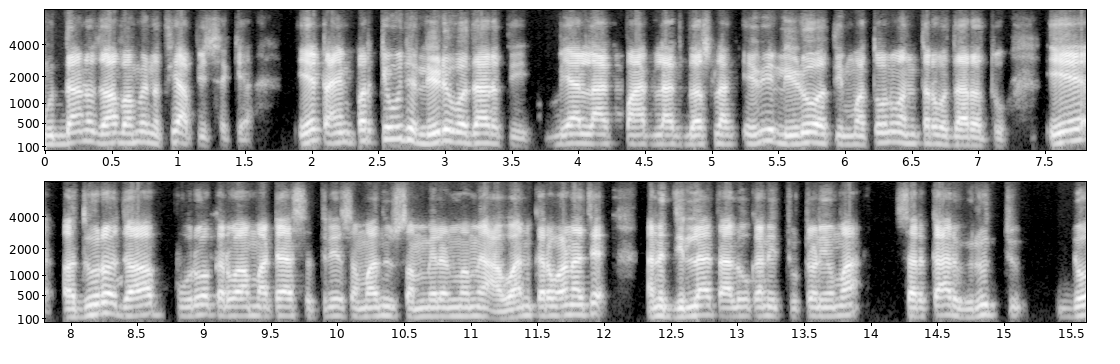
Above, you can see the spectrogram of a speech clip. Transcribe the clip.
મુદ્દાનો જવાબ અમે નથી આપી શક્યા. એ ટાઈમ પર કેવું છે, લીડ વધારે હતી, બે લાખ, પાંચ લાખ, દસ લાખ એવી લીડો હતી, મતોનું અંતર વધારે હતું. એ અધૂરો જવાબ પૂરો કરવા માટે આ ક્ષત્રિય સમાજનું સંમેલનમાં અમે આહવાન કરવાના છે અને જિલ્લા તાલુકાની ચૂંટણીઓમાં સરકાર વિરુદ્ધ જો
